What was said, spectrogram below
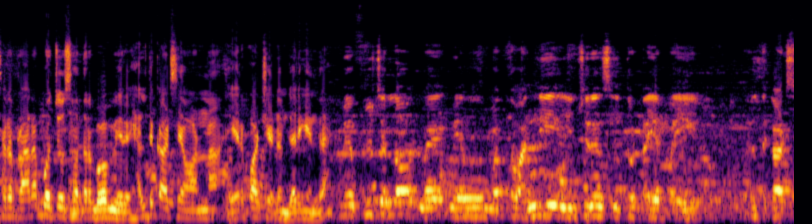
సరే ప్రారంభోత్సవ సందర్భంగా మీరు హెల్త్ కార్డ్స్ ఏమన్నా ఏర్పాటు చేయడం జరిగిందా? మేము ఫ్యూచర్లో మేము మొత్తం అన్ని ఇన్సూరెన్స్లతో టైఅప్ అయ్యి హెల్త్ కార్డ్స్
